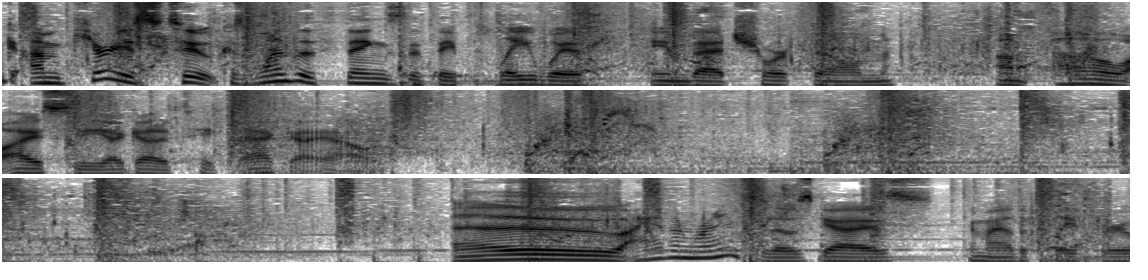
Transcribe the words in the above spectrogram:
Think I'm curious too, because one of the things that they play with in that short film, um, oh, I see. I gotta take that guy out. Oh, I haven't run into those guys in my other playthrough.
